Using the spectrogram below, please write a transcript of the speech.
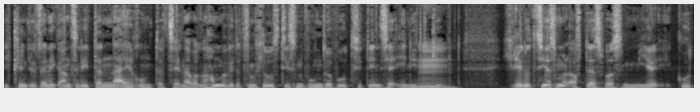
ich könnte jetzt eine ganze Litanei runterzählen, aber dann haben wir wieder zum Schluss diesen Wunderwutzi, den es ja eh nicht mhm. gibt. Ich reduziere es mal auf das, was mir gut,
